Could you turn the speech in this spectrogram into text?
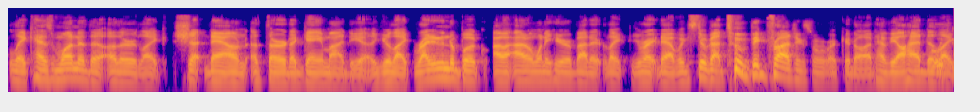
like has one of the other like shut down a third a game idea? You're like writing in the book. I, I don't want to hear about it like right now. We still got two big projects we're working on. Have y'all had to we like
